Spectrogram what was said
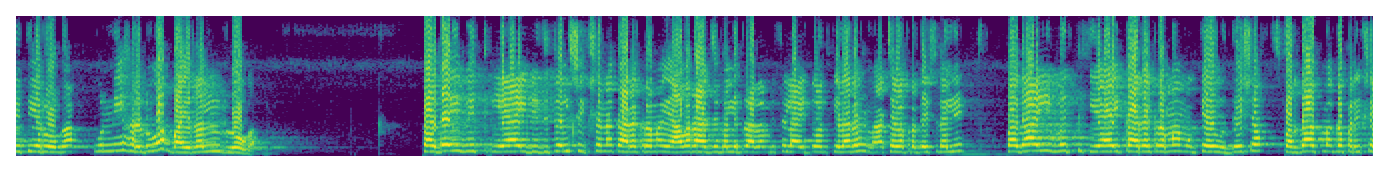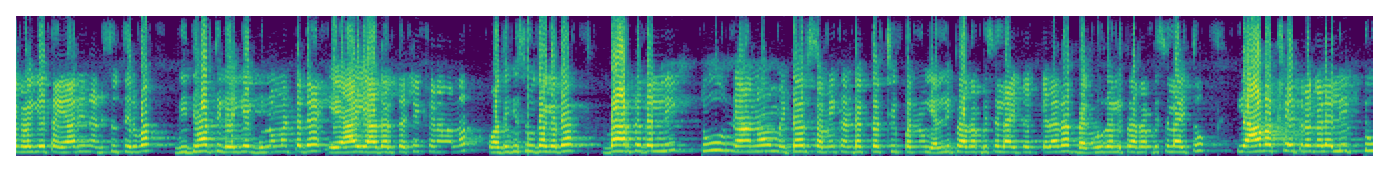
ರೀತಿಯ ರೋಗ? ಉಣ್ಣಿ ಹರಡುವ ವೈರಲ್ ರೋಗ. ಪದೈ ವಿತ್ ಎಐ ಡಿಜಿಟಲ್ ಶಿಕ್ಷಣ ಕಾರ್ಯಕ್ರಮ ಯಾವ ರಾಜ್ಯದಲ್ಲಿ ಪ್ರಾರಂಭಿಸಲಾಯಿತು ಅಂತ ಕೇಳಾರ? ಹಿಮಾಚಲ ಪ್ರದೇಶದಲ್ಲಿ ಪದಾಯಿ ವಿತ್ ಎಐ ಕಾರ್ಯಕ್ರಮ ಮುಖ್ಯ ಉದ್ದೇಶ, ಸ್ಪರ್ಧಾತ್ಮಕ ಪರೀಕ್ಷೆಗಳಿಗೆ ತಯಾರಿ ನಡೆಸುತ್ತಿರುವ ವಿದ್ಯಾರ್ಥಿಗಳಿಗೆ ಗುಣಮಟ್ಟದ ಎಐ ಆಧಾರಿತ ಶಿಕ್ಷಣವನ್ನು ಒದಗಿಸುವುದಾಗಿದೆ. ಭಾರತದಲ್ಲಿ ಟೂ ನ್ಯಾನೋಮೀಟರ್ ಸೆಮಿಕಂಡಕ್ಟರ್ ಚಿಪ್ ಅನ್ನು ಎಲ್ಲಿ ಪ್ರಾರಂಭಿಸಲಾಯಿತು ಅಂತ ಕೇಳಿದ್ರೆ ಬೆಂಗಳೂರಲ್ಲಿ ಪ್ರಾರಂಭಿಸಲಾಯಿತು. ಯಾವ ಕ್ಷೇತ್ರಗಳಲ್ಲಿ ಟೂ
